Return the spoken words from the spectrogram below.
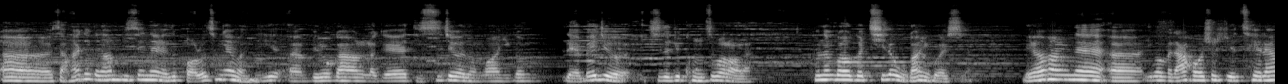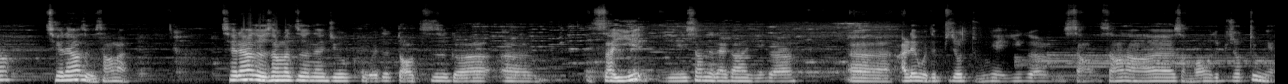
呃，上海队搿场比赛呢，还是暴露出眼问题。呃，比如讲，辣盖第四节个辰光，伊个篮板球其实就控制勿牢了，可能和搿体力下降有关系。另一方面呢，呃，一个勿大好消息，蔡亮，蔡亮受伤了。蔡亮受伤了之后呢，就可会得导致搿呃实验，伊相对来讲，伊个呃压力会得比较大眼，伊个上上场个辰光会得比较多眼。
